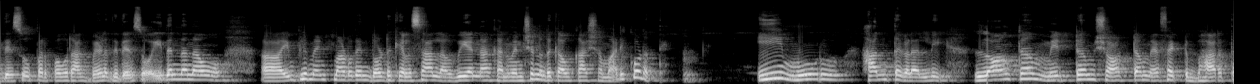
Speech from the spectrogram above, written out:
ಇದೆ ಸೂಪರ್ ಪವರ್ ಆಗಿ ಬೆಳೆದಿದೆ. ಸೊ ಇದನ್ನು ನಾವು ಇಂಪ್ಲಿಮೆಂಟ್ ಮಾಡೋದೇನು ದೊಡ್ಡ ಕೆಲಸ ಅಲ್ಲ. ವಿಯೆನ್ನಾ ಕನ್ವೆನ್ಷನ್ ಅದಕ್ಕೆ ಅವಕಾಶ ಮಾಡಿ ಕೊಡುತ್ತೆ. ಈ ಮೂರು ಹಂತಗಳಲ್ಲಿ long term mid term short term effect Bharat,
